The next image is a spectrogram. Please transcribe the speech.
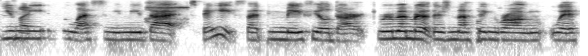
you like, need the lesson. You need that space that may feel dark. Remember that there's nothing wrong with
